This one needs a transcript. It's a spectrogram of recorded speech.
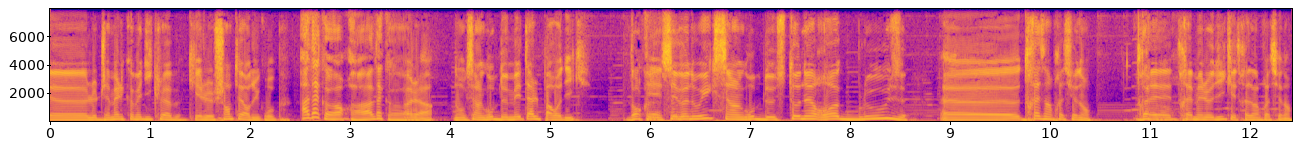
euh, le Jamel Comedy Club, qui est le chanteur du groupe. Ah d'accord, ah d'accord. Voilà. Donc c'est un groupe de métal parodique. Donc Et Seven Weeks, c'est un groupe de stoner rock blues euh, très impressionnant. Très, mélodique et très impressionnant.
